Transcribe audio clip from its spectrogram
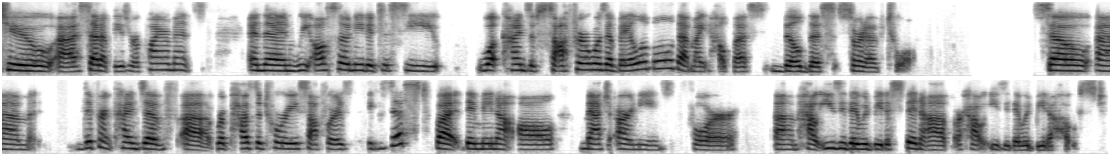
to uh, set up these requirements. And then we also needed to see what kinds of software was available that might help us build this sort of tool. So um, different kinds of uh, repository softwares exist, but they may not all match our needs for um, how easy they would be to spin up or how easy they would be to host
